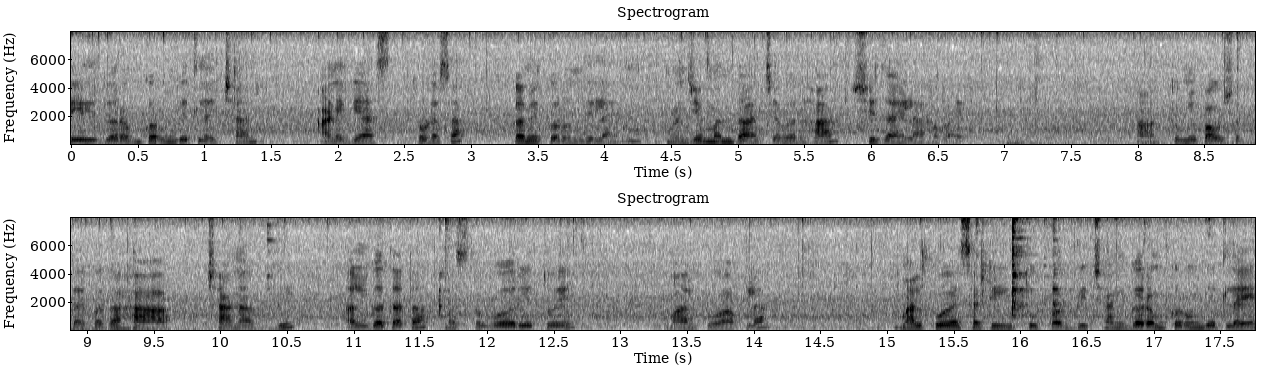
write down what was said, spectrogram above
तेल गरम करून घेतलं आहे छान आणि गॅस थोडासा कमी करून दिला आहे म्हणजे मंद आचेवर हा शिजायला हवा आहे हां तुम्ही पाहू शकताय बघा हा छान अगदी अलगद आता मस्त वर येतो आहे मालपुवा आपला. मालपोह्यासाठी तूप अगदी छान गरम करून घेतलं आहे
